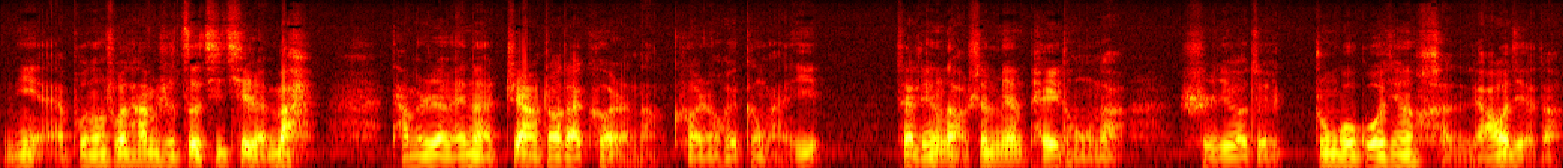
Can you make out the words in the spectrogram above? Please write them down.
你也不能说他们是自欺欺人吧？他们认为呢，这样招待客人呢，客人会更满意。在领导身边陪同的是一个对中国国情很了解的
